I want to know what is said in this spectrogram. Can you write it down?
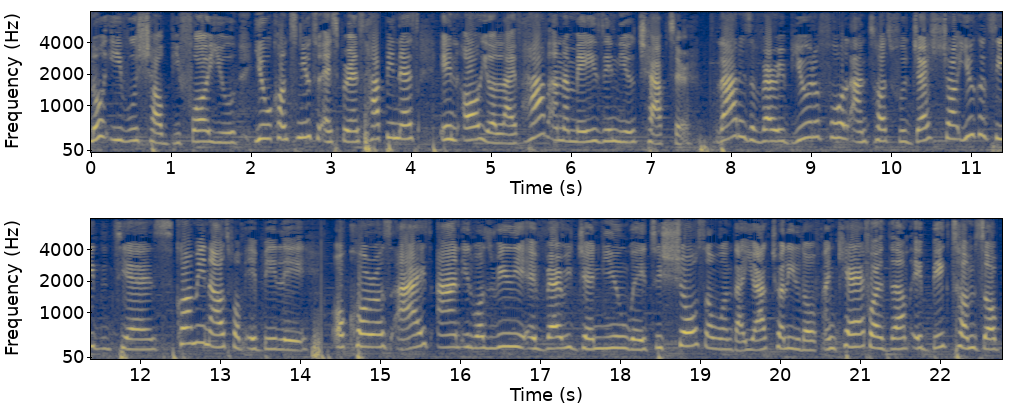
No evil shall befall you. You will continue to experience happiness in all your life. Have an amazing new chapter. That is a very beautiful and thoughtful gesture. You could see the tears coming out from Ebele Okoro's eyes, and it was really a very genuine way to show someone that you actually love and care for them. A big thumbs up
